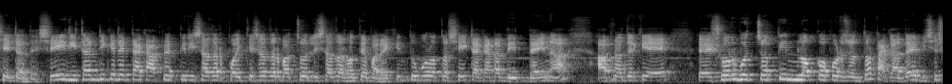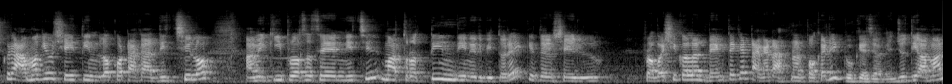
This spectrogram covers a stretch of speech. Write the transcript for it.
সেটা দেয়। সেই রিটার্ন টিকেটের টাকা আপনার তিরিশ হাজার, পঁয়ত্রিশ হাজার বা চল্লিশ হাজার হতে পারে, কিন্তু মূলত সেই টাকাটা দেয় না। আপনাদেরকে সর্বোচ্চ তিন লক্ষ পর্যন্ত টাকা দেয়। বিশেষ করে আমাকেও সেই তিন লক্ষ টাকা দিচ্ছিল। আমি কি প্রসেসে নিচ্ছি? মাত্র তিন দিনের ভিতরে, কিন্তু সেই প্রবাসী কল্যাণ ব্যাংক থেকে টাকাটা আপনার পকেটে ঢুকে যাবে, যদি আমার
